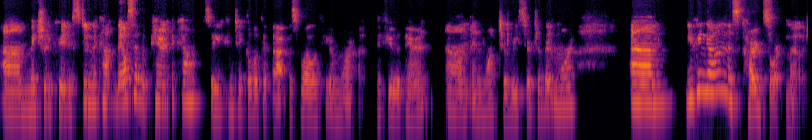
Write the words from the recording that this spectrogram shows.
Um, make sure to create a student account. They also have a parent account, so you can take a look at that as well if you're more if you're the parent um, and want to research a bit more. Um, you can go in this card sort mode.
